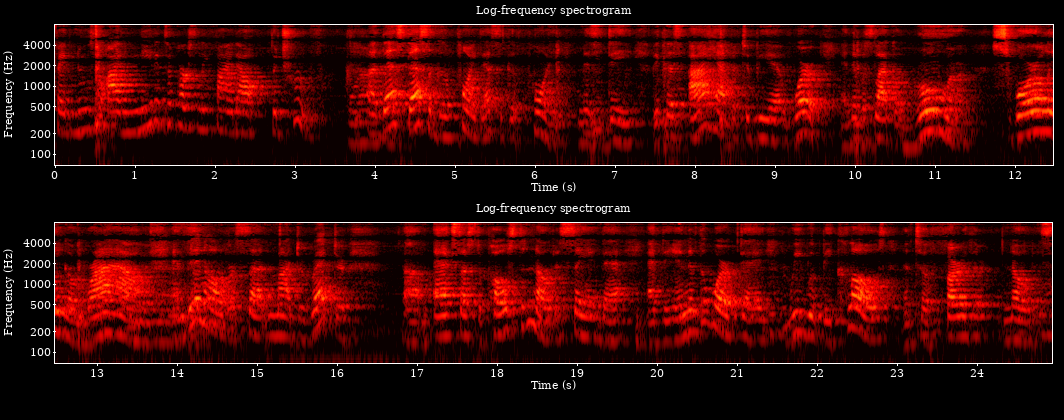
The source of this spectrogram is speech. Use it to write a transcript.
fake news, so I needed to personally find out the truth. Wow. Uh, that's that's a good point. That's a good point, Miss D. Because I happened to be at work, and it was like a rumor swirling around, and then all of a sudden, my director um, asked us to post a notice saying that at the end of the workday, we would be closed until further notice.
